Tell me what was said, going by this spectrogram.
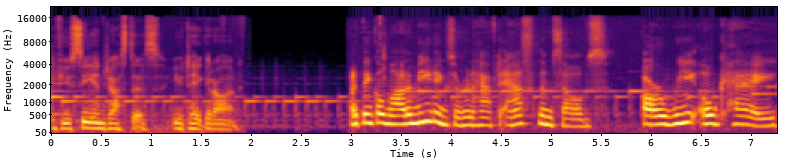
if you see injustice, you take it on. I think a lot of meetings are going to have to ask themselves are we okay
